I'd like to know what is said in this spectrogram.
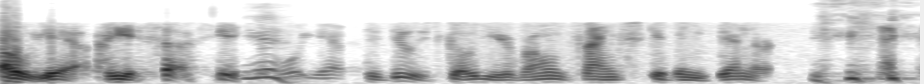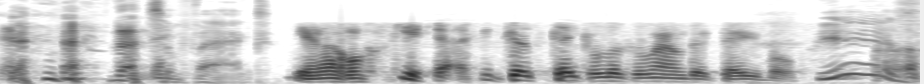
Oh yeah, yeah. Yeah. All you have to do is go to your own Thanksgiving dinner. That's a fact. You know, yeah. Just take a look around the table. Yes.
